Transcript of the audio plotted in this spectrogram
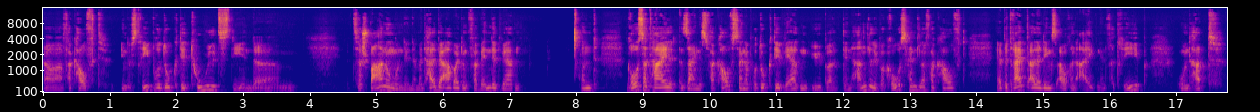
äh, verkauft Industrieprodukte, Tools, die in der ähm, Zerspannung und in der Metallbearbeitung verwendet werden. Und ein großer Teil seines Verkaufs, seiner Produkte werden über den Handel, über Großhändler verkauft. Er betreibt allerdings auch einen eigenen Vertrieb und hat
